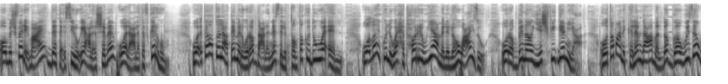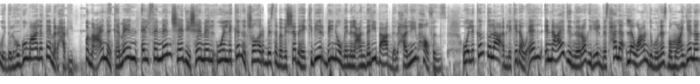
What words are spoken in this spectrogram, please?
ومش فارق معاه ده تأثيره إيه على الشباب ولا على تفكيرهم. وقتها طلع تامر ورد على الناس اللي بتنتقده وقال والله كل واحد حر ويعمل اللي هو عايزه وربنا يشفي الجميع. وطبعا الكلام ده عمل ضجة وزود الهجوم على تامر حبيب. ومعانا كمان الفنان شادي شامل واللي كان اتشهر بسبب الشبه الكبير بينه وبين العندليب عبد الحليم حافظ. واللي كان طلع قبل كده وقال إن عادي إن الراجل يلبس حلق لو عنده مناسبة معينة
